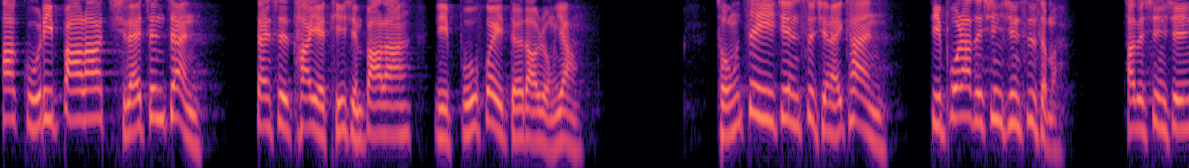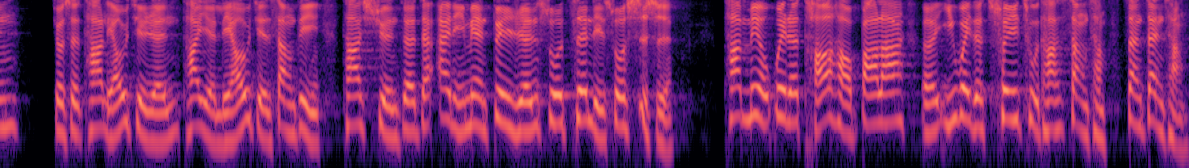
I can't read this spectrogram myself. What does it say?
他鼓励巴拉起来征战，但是他也提醒巴拉：“你不会得到荣耀。”从这一件事情来看，底波拉的信心是什么？他的信心就是他了解人，他也了解上帝。他选择在爱里面对人说真理、说事实。他没有为了讨好巴拉而一味的催促他上场上战场，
